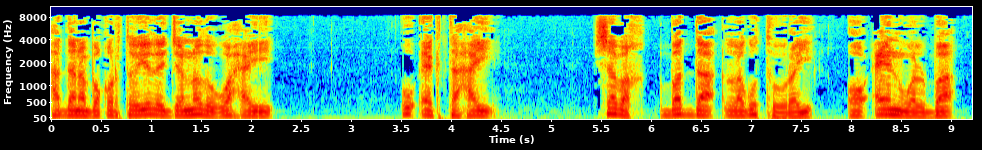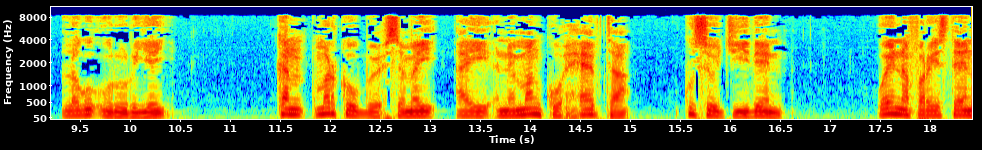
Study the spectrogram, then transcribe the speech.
Haddana boqortooyada jannadu waxay u eg tahay shabakh badda lagu tuuray oo ceen walba lagu ururiyey. Kan markuu buuxsamay ay nimanku xeebta ku soo jiideen wayna fadhiisteen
